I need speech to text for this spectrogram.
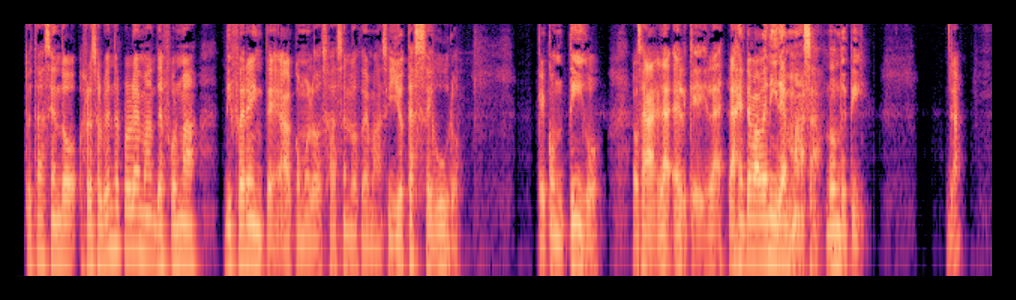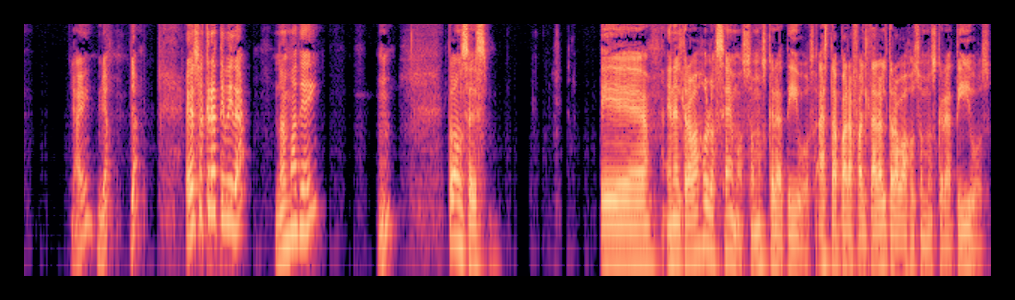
tú estás haciendo, resolviendo el problema de forma diferente a como los hacen los demás. Y yo te aseguro que contigo, o sea, la, el, que la, gente va a venir en masa donde ti. ¿Ya? Ahí, ya, ya. Eso es creatividad, no es más de ahí. ¿Mm? Entonces, eh, en el trabajo lo hacemos, somos creativos. Hasta para faltar al trabajo somos creativos.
